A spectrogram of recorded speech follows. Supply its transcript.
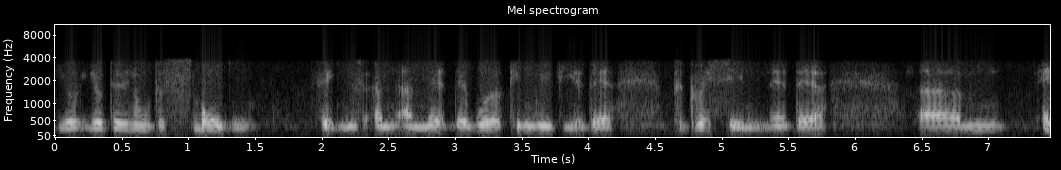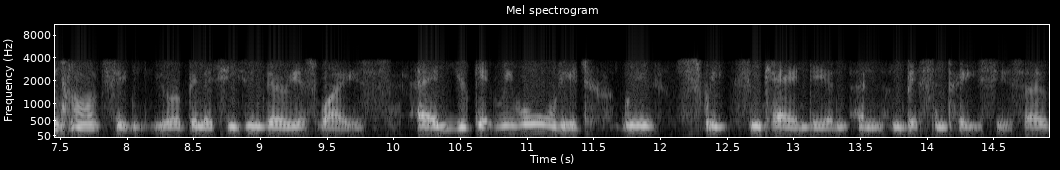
You're, you're doing all the small things, and, and they're, they're working with you. They're progressing. They're, they're um, enhancing your abilities in various ways and you get rewarded with sweets and candy and, and, and bits and pieces. So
